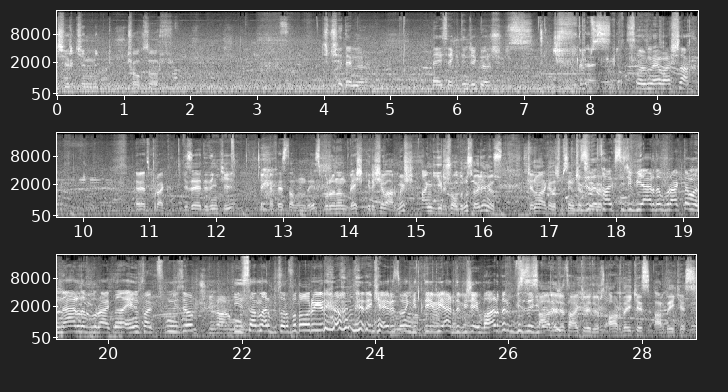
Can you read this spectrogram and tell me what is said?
Çirkinlik çok zor. Hiçbir şey demiyorum. Neyse gidince görüşürüz. Klips. Sövmeye başla. Evet Burak, bize dedin ki Teknofest alanındayız. Buranın 5 girişi varmış. Hangi giriş olduğunu söylemiyorsun. Canım arkadaşım seni çok Bizi de seviyorum. taksici bir yerde bıraktı ama nerede bıraktı? En ufak fikrimiz yok. İnsanlar bu tarafa doğru yürüyor. Dedi ki en son gittiği bir yerde bir şey vardır. Biz de gidelim. Sadece takip ediyoruz. Arda'yı kes, Arda'yı kes.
